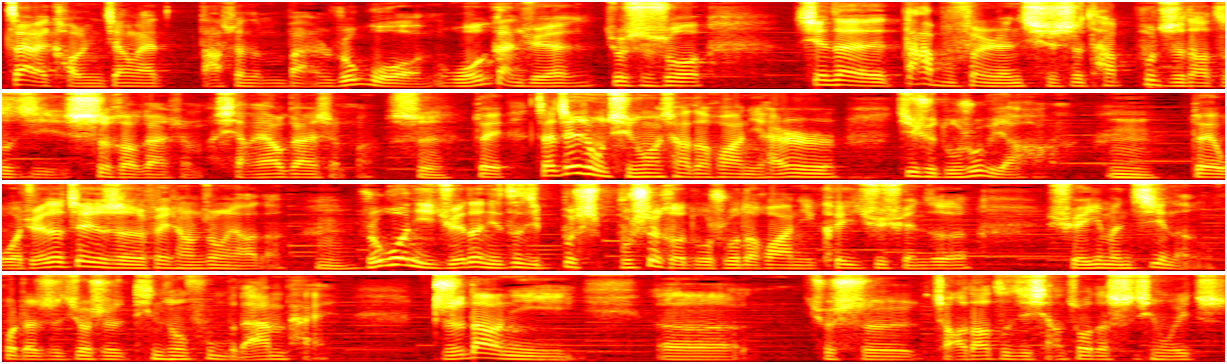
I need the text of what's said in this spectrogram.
再来考虑你将来打算怎么办。如果我感觉就是说，现在大部分人其实他不知道自己适合干什么，想要干什么，是，对，在这种情况下的话，你还是继续读书比较好。嗯对，我觉得这个是非常重要的。嗯，如果你觉得你自己不适不适合读书的话，你可以去选择学一门技能，或者是就是听从父母的安排，直到你呃就是找到自己想做的事情为止。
